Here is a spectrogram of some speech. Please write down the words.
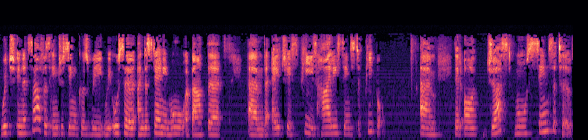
which in itself is interesting because we we also understanding more about the um, the HSPs, highly sensitive people, um, that are just more sensitive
